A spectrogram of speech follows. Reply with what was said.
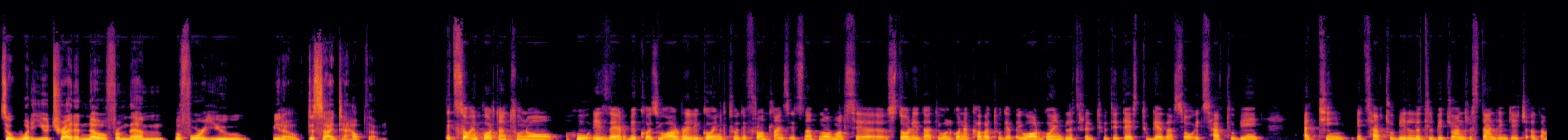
So what do you try to know from them before you you know decide to help them it's so important to know who is there because you are really going to the front lines. It's not normal uh, story that you are going to cover together. You are going literally to the death together. So it's have to be a team. It's have to be a little bit you understanding each other.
